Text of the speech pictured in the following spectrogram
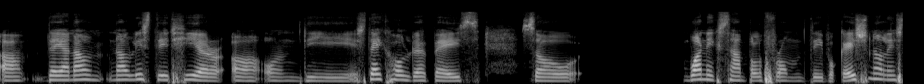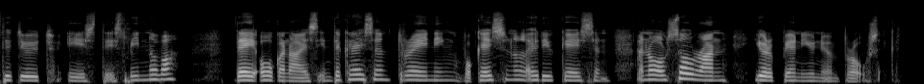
uh, they are now, now listed here uh, on the stakeholder base. So one example from the Vocational Institute is this WinNova. They organize integration training, vocational education, and also run European Union project.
